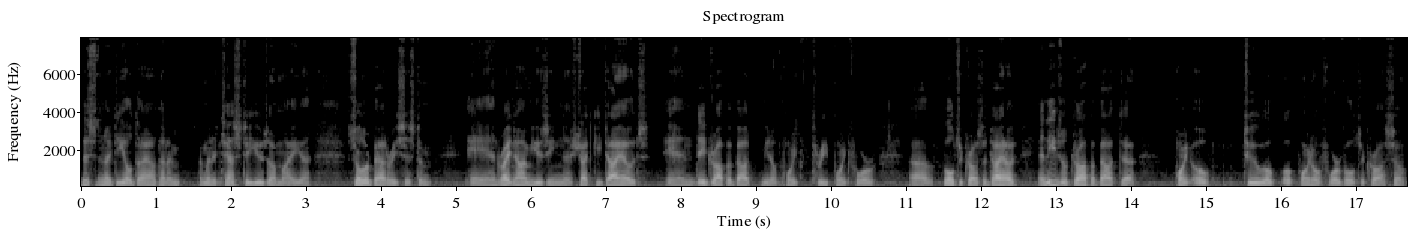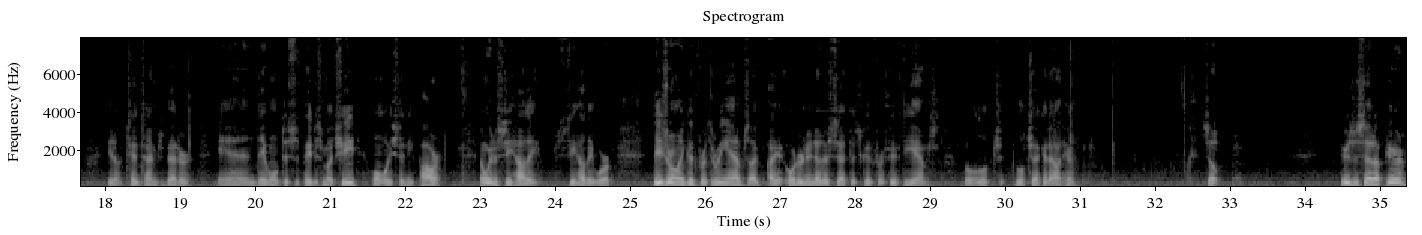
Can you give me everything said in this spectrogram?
This is an ideal diode that I'm, I'm going to test to use on my uh, solar battery system. And right now I'm using uh, Schottky diodes and they drop about, you know, 0 0.3, 0 0.4 uh, volts across the diode. And these will drop about uh, 0.02, 0.04 volts across. So, you know, 10 times better. And they won't dissipate as much heat, won't waste any power. And we're going to see how they see how they work. These are only good for 3 amps. I, I ordered another set that's good for 50 amps. But we'll, ch we'll check it out here. So here's the setup here.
